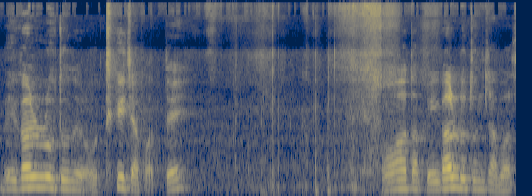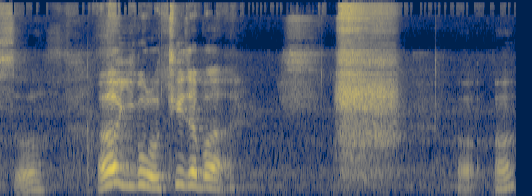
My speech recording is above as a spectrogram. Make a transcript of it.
메갈로돈을 어떻게 잡았대? 와, 나 메갈로돈 잡았어. 아, 이걸 어떻게 잡아? 어, 어?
